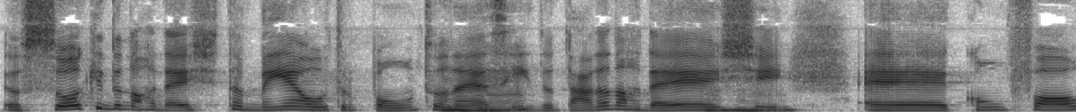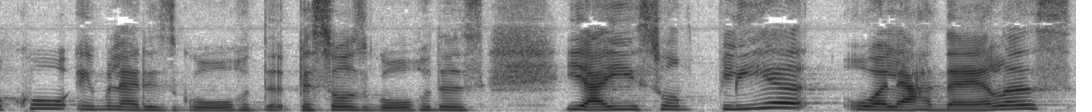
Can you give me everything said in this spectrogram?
eu sou aqui do Nordeste, também é outro ponto, né? uhum. né? Assim, do tá no Nordeste, uhum. é, com foco em mulheres gordas, pessoas gordas. E aí isso amplia o olhar delas,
